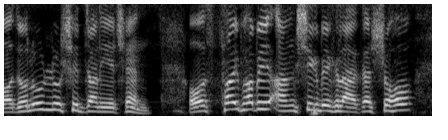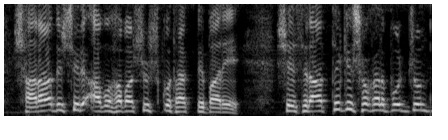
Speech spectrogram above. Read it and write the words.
বজলুর রশিদ জানিয়েছেন, অস্থায়ীভাবে আংশিক মেঘলা আকাশ সহ সারা দেশের আবহাওয়া শুষ্ক থাকতে পারে। শেষ রাত থেকে সকাল পর্যন্ত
